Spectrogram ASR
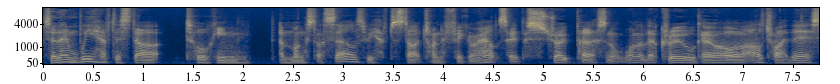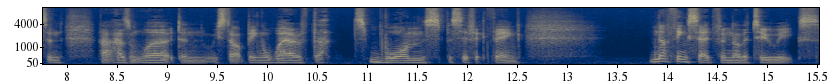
So then we have to start talking amongst ourselves. We have to start trying to figure out. So the stroke person or one of the crew will go, oh, I'll try this. And that hasn't worked. And we start being aware of that one specific thing nothing said for another two weeks.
